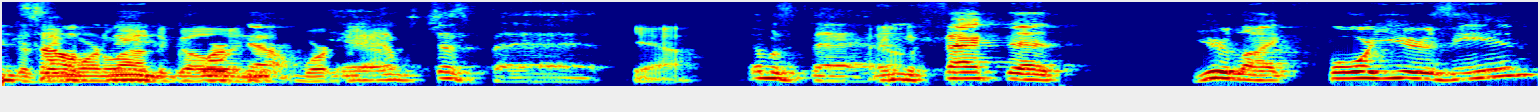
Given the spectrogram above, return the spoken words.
because they weren't allowed to go work and out. work. Yeah, it was just bad. yeah. It was bad. Yeah. And the fact that you're like four years in,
